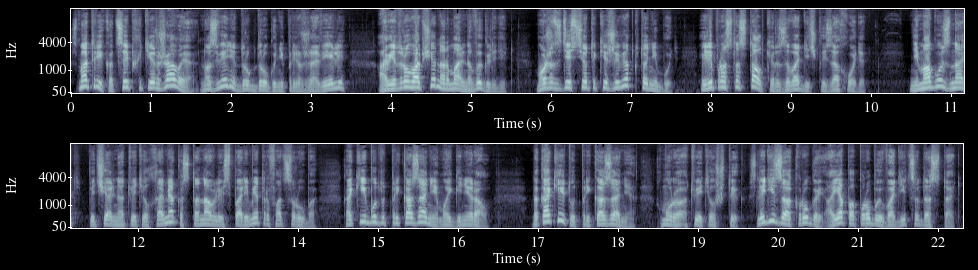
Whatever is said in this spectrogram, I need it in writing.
Смотри-ка, цепь хоть и ржавая, но звенья друг другу не приржавели, а ведро вообще нормально выглядит. Может, здесь все-таки живет кто-нибудь? Или просто сталкеры за водичкой заходят? «Не могу знать», — печально ответил хомяк, останавливаясь в паре метров от сруба. «Какие будут приказания, мой генерал?» «Да какие тут приказания?» — хмуро ответил Штык. «Следи за округой, а я попробую водиться достать».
